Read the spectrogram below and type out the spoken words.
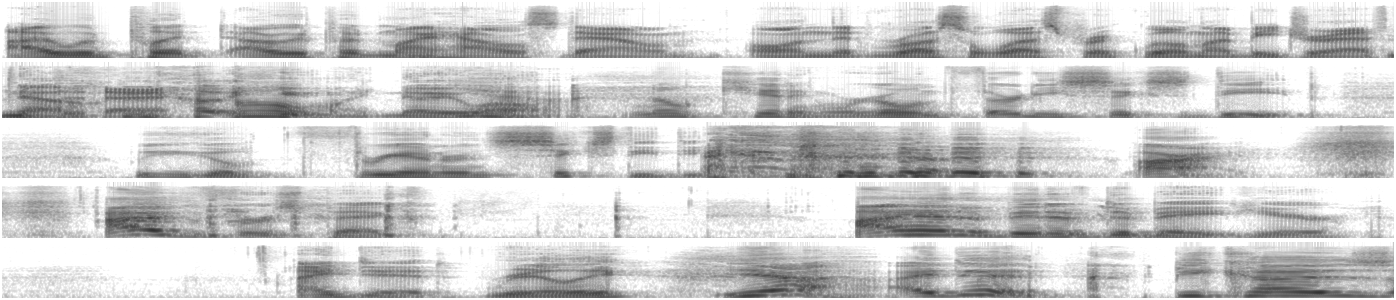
I would put I would put my house down on that Russell Westbrook will not be drafted no, today. no, oh you, my, no, you yeah, won't. no kidding. We're going 36 deep. We could go 360 deep. All right, I have the first pick. I had a bit of debate here. I did. Really? Yeah, I did. Because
